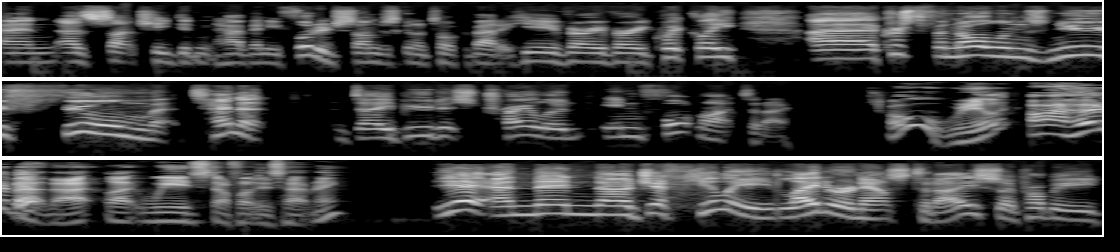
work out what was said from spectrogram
and as such, he didn't have any footage. So I'm just going to talk about it here very, very quickly. Uh, Christopher Nolan's new film Tenet debuted its trailer in Fortnite today. Oh, really? Oh, I heard about that. Like weird stuff like this happening. Yeah, and then uh, Geoff Keighley later announced today, so probably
